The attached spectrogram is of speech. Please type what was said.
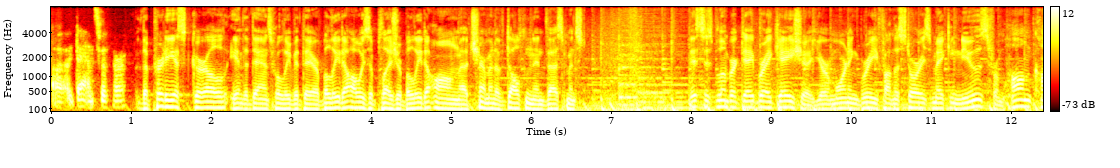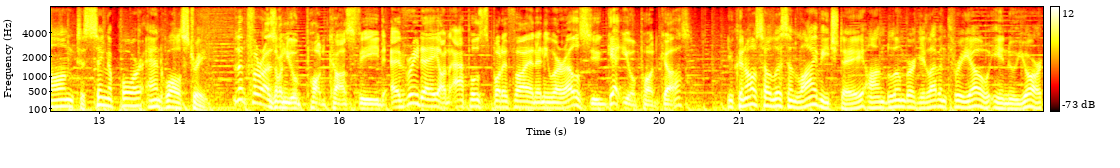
uh, dance with her. The prettiest girl in the dance. We'll leave it there. Belita, always a pleasure. Belita Ong, uh, chairman of Dalton Investments. This is Bloomberg Daybreak Asia, your morning brief on the stories making news from Hong Kong to Singapore and Wall Street. Look for us on your podcast feed every day on Apple, Spotify, and anywhere else you get your podcast. You can also listen live each day on Bloomberg 1130 in New York,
